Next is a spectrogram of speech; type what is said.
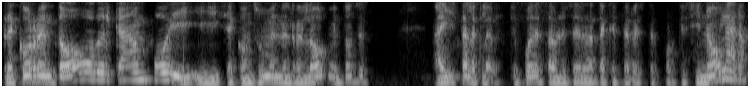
recorren todo el campo y, y se consumen el reloj. Entonces, ahí está la clave, que puede establecer el ataque terrestre, porque si no, Claro,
